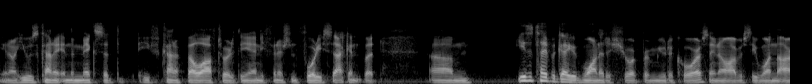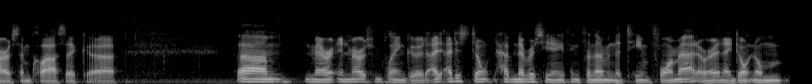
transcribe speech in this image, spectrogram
you know he was kind of in the mix. At the, he kind of fell off towards the end. He finished in 42nd, but um, he's the type of guy you'd want at a short Bermuda course. I know obviously won the RSM Classic. Uh, um, Merritt and Merritt's been playing good. I, I just don't have never seen anything from them in the team format, or and I don't know m-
